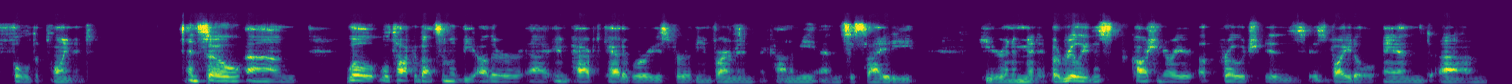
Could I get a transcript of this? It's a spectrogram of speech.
full deployment. And so um, we'll we'll talk about some of the other uh, impact categories for the environment, economy, and society here in a minute. But really, this precautionary approach is is vital and um,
